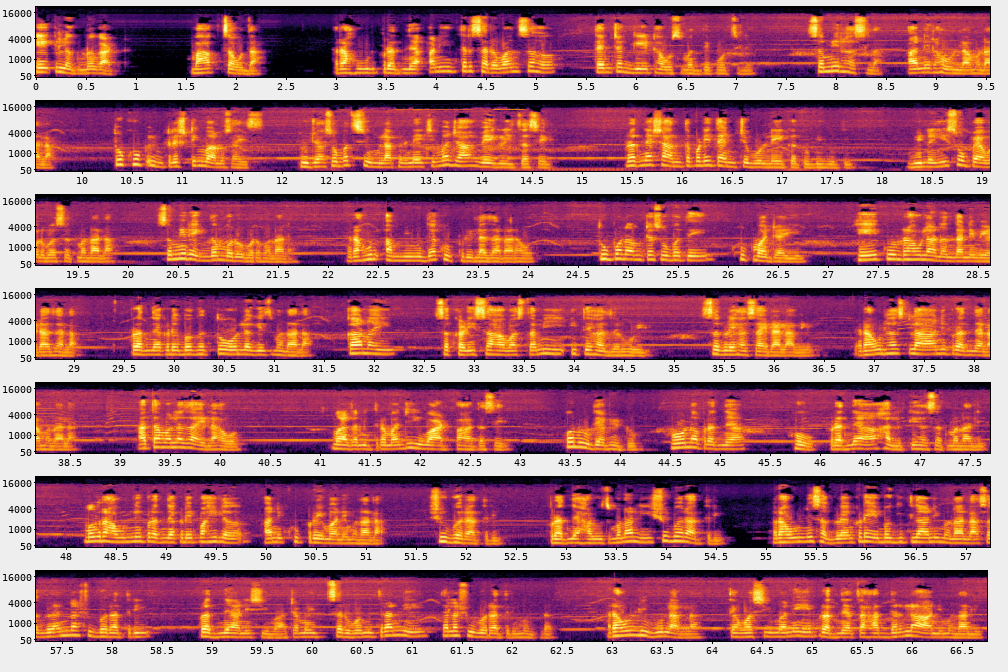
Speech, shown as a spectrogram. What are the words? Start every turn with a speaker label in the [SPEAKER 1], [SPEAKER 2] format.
[SPEAKER 1] एक लग्नगाठ भाग चौदा. राहुल प्रज्ञा आणि इतर सर्वांसह त्यांच्या गेट हाऊसमध्ये पोचले समीर हसला आणि राहुलला म्हणाला तू खूप इंटरेस्टिंग माणूस आहेस. तुझ्यासोबत शिमला फिरण्याची मजा वेगळीच असेल. प्रज्ञा शांतपणे त्यांचे बोलणे ऐकत उभी होती. विनयही सोप्यावर बसत म्हणाला समीर एकदम बरोबर म्हणाला. राहुल आम्ही उद्या कोपरीला जाणार आहोत. तू पण आमच्यासोबत ये. खूप मजा येईल. हे ऐकून राहुल आनंदाने वेडा झाला. प्रज्ञाकडे बघत तो लगेच म्हणाला का नाही? सकाळी सहा वाजता मी इथे हजर होईल. सगळे हसायला लागले. राहुल हसला आणि प्रज्ञाला म्हणाला आता मला जायला हवं. माझा मित्र माझी वाट पाहत असेल. पण उद्या भेटू. हो ना प्रज्ञा. हो. प्रज्ञा हलके हसत म्हणाली. मग राहुलने प्रज्ञाकडे पाहिलं आणि खूप प्रेमाने म्हणाला शुभरात्री. प्रज्ञा हळूच म्हणाली शुभरात्री. राहुलने सगळ्यांकडे बघितलं आणि म्हणाला सगळ्यांना शुभरात्री. प्रज्ञा आणि सीमाच्या मै सर्व मित्रांनी त्याला शुभरात्री म्हटलं. राहुल निघू लागला. तेव्हा सीमाने प्रज्ञाचा हात धरला आणि म्हणाली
